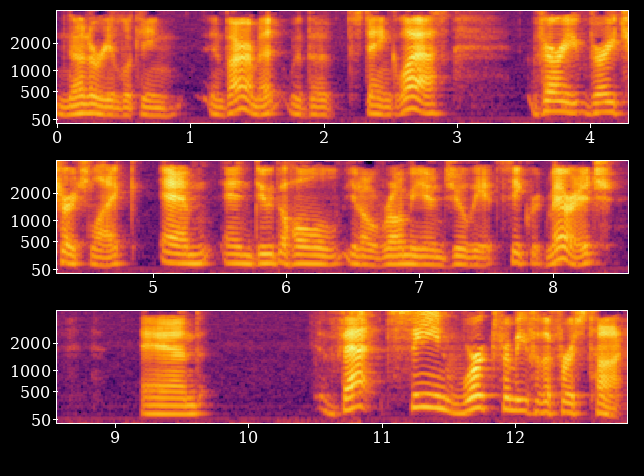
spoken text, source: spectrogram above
nunnery looking environment with the stained glass, very, very church like, and and do the whole, you know, Romeo and Juliet secret marriage. And that scene worked for me for the first time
